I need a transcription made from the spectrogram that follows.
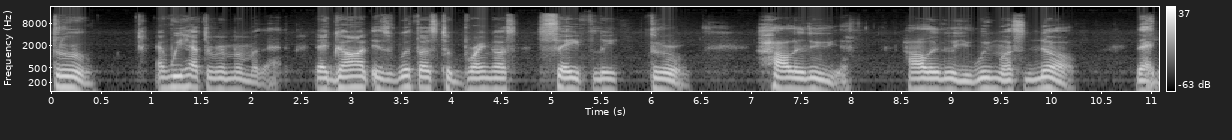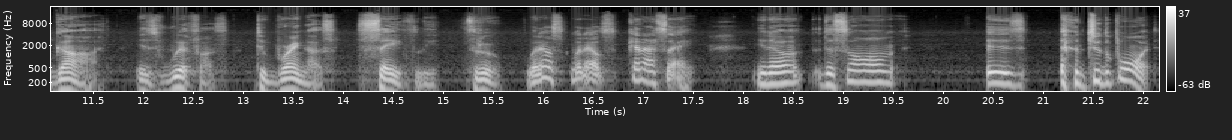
through. And we have to remember that, that God is with us to bring us safely through. Hallelujah. Hallelujah. We must know that God is with us to bring us safely through. What else, what else can I say? You know, the psalm is to the point,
